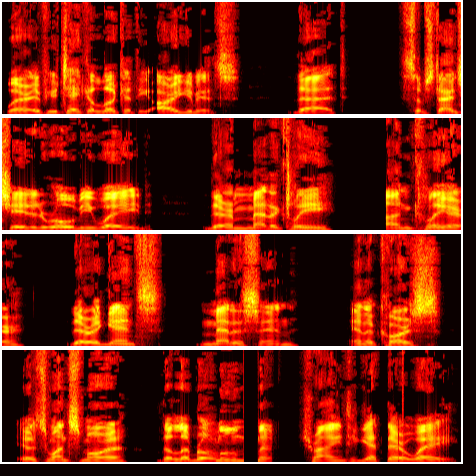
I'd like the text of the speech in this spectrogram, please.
where if you take a look at the arguments that substantiated Roe v. Wade, they're medically unclear, they're against medicine, and of course, it's once more the liberal movement trying to get their way.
